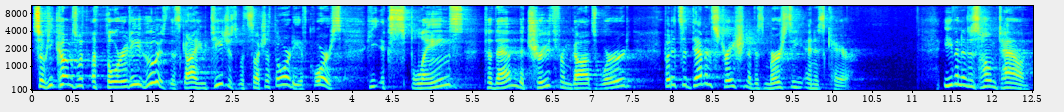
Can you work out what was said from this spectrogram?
So he comes with authority. Who is this guy who teaches with such authority? Of course, he explains to them the truth from God's word, but it's a demonstration of his mercy and his care. Even in his hometown,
